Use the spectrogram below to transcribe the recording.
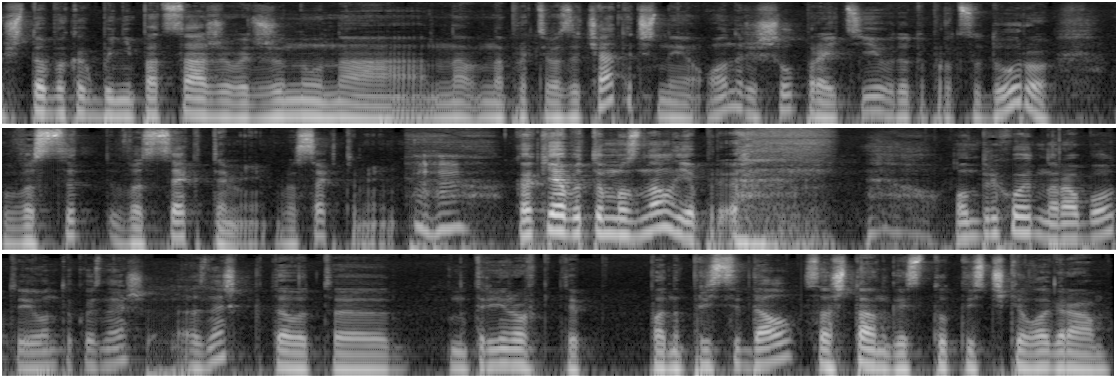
чтобы как бы не подсаживать жену на, на, на противозачаточные, он решил пройти вот эту процедуру васектоми. васектоми. Угу. Как я об этом узнал, я... он приходит на работу, и он такой, знаешь, знаешь, когда вот э, на тренировке ты приседал со штангой 100 тысяч килограмм,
